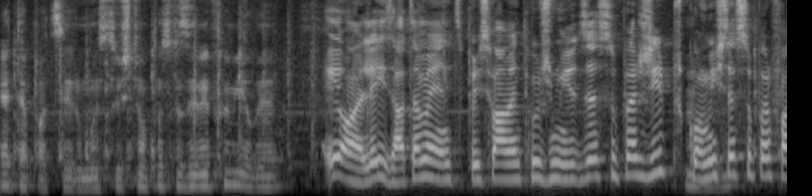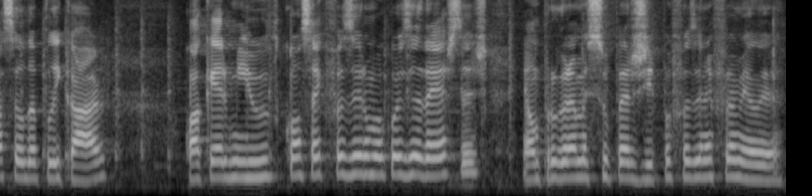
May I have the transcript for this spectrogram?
Até pode ser uma sugestão para se fazer em família. E olha, exatamente, principalmente com os miúdos é super giro, porque como uhum. isto é super fácil de aplicar, qualquer miúdo consegue fazer uma coisa destas. É um programa super giro para fazer em família.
